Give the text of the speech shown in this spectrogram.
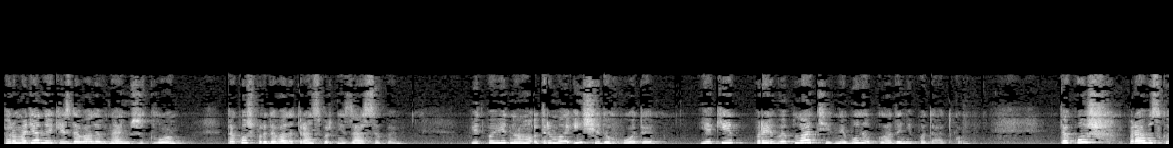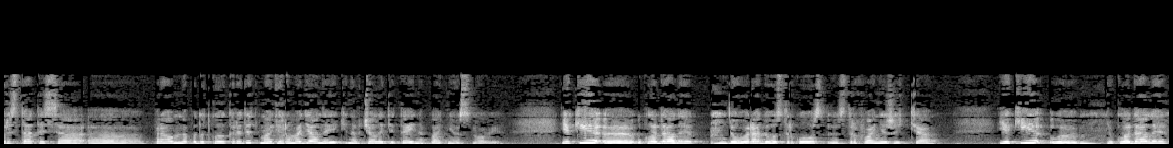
громадяни, які здавали в найм житло, також продавали транспортні засоби. Відповідно, отримали інші доходи, які при виплаті не були вкладені податком. Також право скористатися е, правом на податковий кредит мають громадяни, які навчали дітей на платній основі, які е, укладали договори довгострокового страхування життя, які е, укладали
